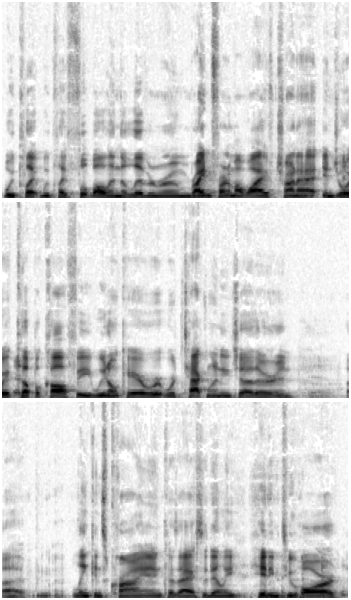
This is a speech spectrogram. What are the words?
We play. We play football in the living room, right in front of my wife, trying to enjoy a cup of coffee. We don't care. We're, we're tackling each other, and uh, Lincoln's crying because I accidentally hit him too hard.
